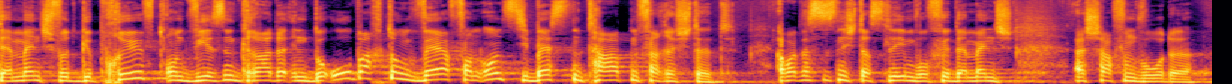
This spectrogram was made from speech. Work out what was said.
Der Mensch wird geprüft und wir sind gerade in Beobachtung, wer von uns die besten Taten verrichtet. Aber das ist nicht das Leben, wofür der Mensch erschaffen wurde.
